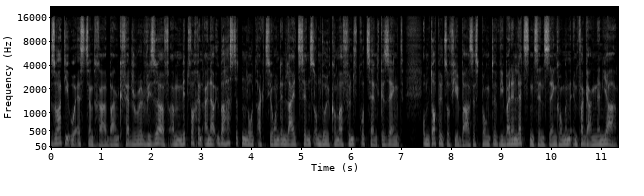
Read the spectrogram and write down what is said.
So hat die US-Zentralbank Federal Reserve am Mittwoch in einer überhasteten Notaktion den Leitzins um 0,5 Prozent gesenkt, um doppelt so viel Basispunkte wie bei den letzten Zinssenkungen im vergangenen Jahr.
